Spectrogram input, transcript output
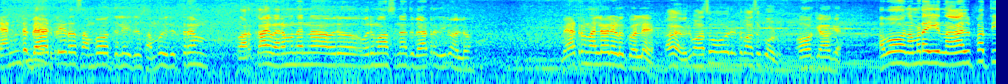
രണ്ട് ബാറ്ററിയുടെ സംഭവത്തിൽ ഇത് സംഭവം ഇത് ഇത്രയും വർക്കായി വരുമ്പോൾ തന്നെ ഒരു ഒരു മാസത്തിനകത്ത് ബാറ്ററി തീരുമല്ലോ ബാറ്ററി നല്ലപോലെ എടുക്കും അല്ലേ ഒരു മാസം രണ്ട് മാസം ഓടും. Okay okay. അപ്പോ നമ്മുടെ ഈ നാൽപ്പത്തി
